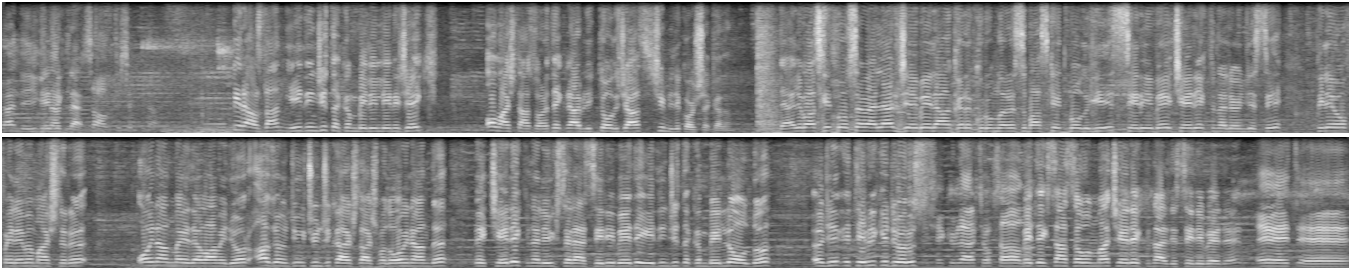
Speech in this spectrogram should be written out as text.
Ben de iyi günler. Tebrikler. Sağ olun, teşekkürler. Birazdan 7. takım belirlenecek. O maçtan sonra tekrar birlikte olacağız. Şimdilik hoşçakalın. Değerli basketbol severler, CBL Ankara Kurumlar Arası Basketbol Ligi Seri B çeyrek final öncesi playoff eleme maçları oynanmaya devam ediyor. Az önce 3. karşılaşmada oynandı ve çeyrek finale yükselen Seri B'de 7. takım belli oldu. Öncelikle tebrik ediyoruz. Teşekkürler, çok sağ olun. Meteksan Savunma çeyrek finalde Seri B'de. Evet, e,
